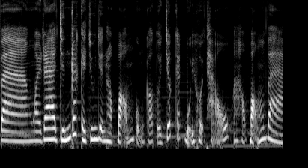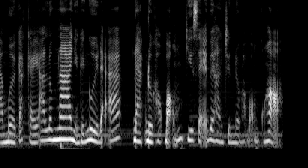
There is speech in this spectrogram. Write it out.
Và ngoài ra chính các cái chương trình học bổng cũng có tổ chức các buổi hội thảo ờ, học bổng và mời các cái alumni những cái người đã đạt được học bổng chia sẻ về hành trình được học bổng của họ.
